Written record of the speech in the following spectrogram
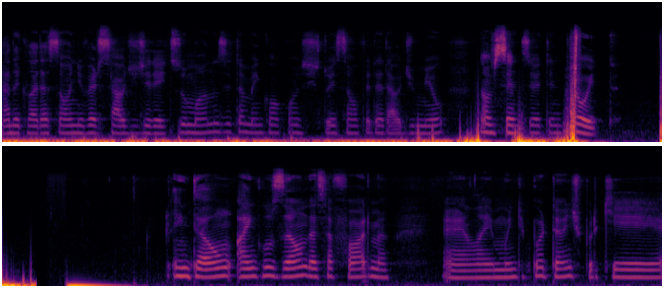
a Declaração Universal de Direitos Humanos e também com a Constituição Federal de 1988. Então, a inclusão dessa forma, ela é muito importante porque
